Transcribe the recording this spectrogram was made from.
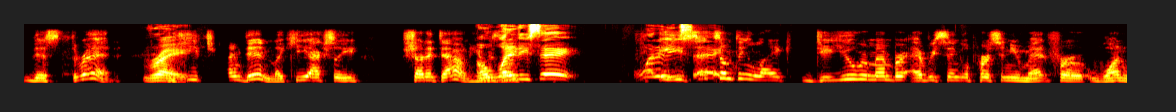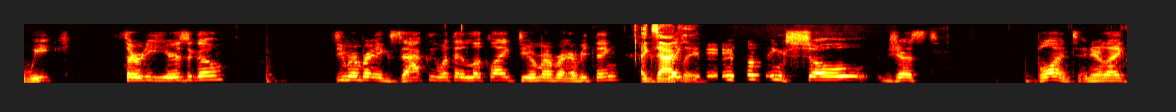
this thread Right. And he chimed in, like he actually shut it down. He oh, what like, did he say? What did he, say he say? said something like, "Do you remember every single person you met for one week, thirty years ago? Do you remember exactly what they look like? Do you remember everything? Exactly. Like it- it's something so just blunt, and you're like,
